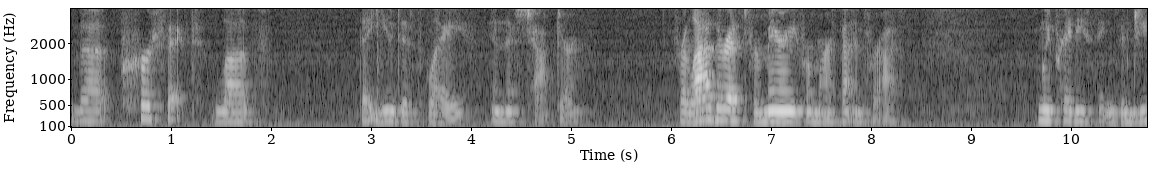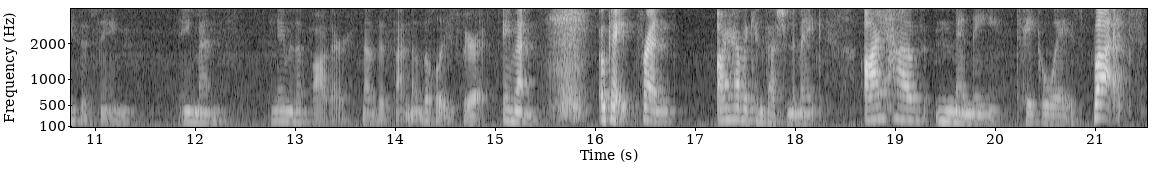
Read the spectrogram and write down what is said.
the perfect love that you display in this chapter for Lazarus, for Mary, for Martha, and for us. We pray these things in Jesus' name. Amen. In the name of the Father, and of the Son, and of the Holy Spirit. Amen. Okay, friends, I have a confession to make. I have many takeaways, but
